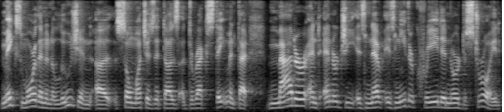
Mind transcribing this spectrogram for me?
makes more than an illusion uh, so much as it does a direct statement that matter and energy is never is neither created nor destroyed,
